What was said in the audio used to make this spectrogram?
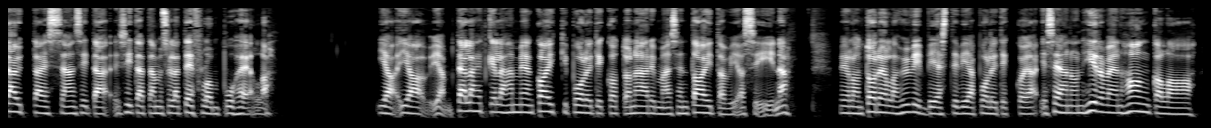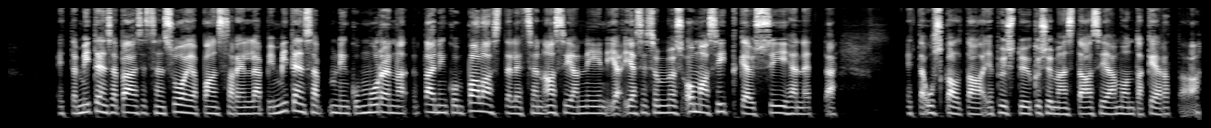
täyttäessään sitä, sitä tämmöisellä teflon puheella. Ja, ja, ja tällä hetkellähän meidän kaikki poliitikot on äärimmäisen taitavia siinä. Meillä on todella hyvin viestiviä poliitikkoja ja sehän on hirveän hankalaa, että miten sä pääset sen suojapanssarin läpi, miten sä niin kuin murenna, tai niin kuin palastelet sen asian niin, ja, ja se on myös oma sitkeys siihen, että, että uskaltaa ja pystyy kysymään sitä asiaa monta kertaa.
